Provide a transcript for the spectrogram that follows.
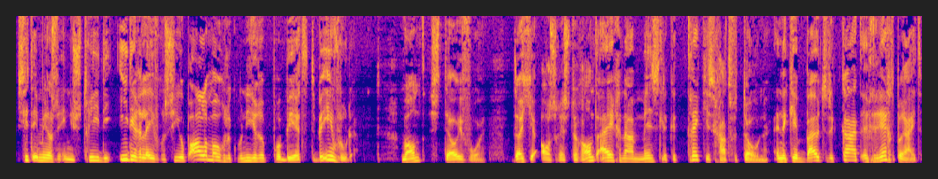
zit inmiddels een industrie die iedere leverancier op alle mogelijke manieren probeert te beïnvloeden. Want stel je voor dat je als restauranteigenaar menselijke trekjes gaat vertonen. En een keer buiten de kaart recht bereidt,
